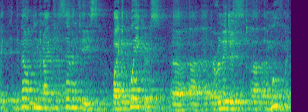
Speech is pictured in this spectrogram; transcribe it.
It, developed in the 1970s by the Quakers, uh, uh, a religious uh, movement.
